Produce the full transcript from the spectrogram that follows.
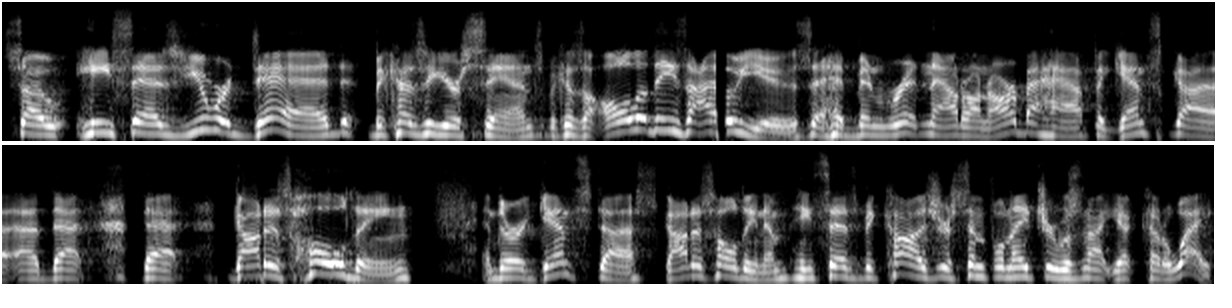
so he says you were dead because of your sins because of all of these ious that had been written out on our behalf against god uh, that that god is holding and they're against us. God is holding them. He says because your sinful nature was not yet cut away.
